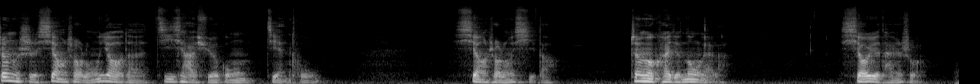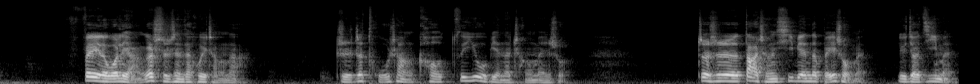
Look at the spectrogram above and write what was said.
正是项少龙要的稷下学宫简图。项少龙喜道：“这么快就弄来了。”萧月潭说。费了我两个时辰才会成呢。指着图上靠最右边的城门说：“这是大城西边的北守门，又叫鸡门。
